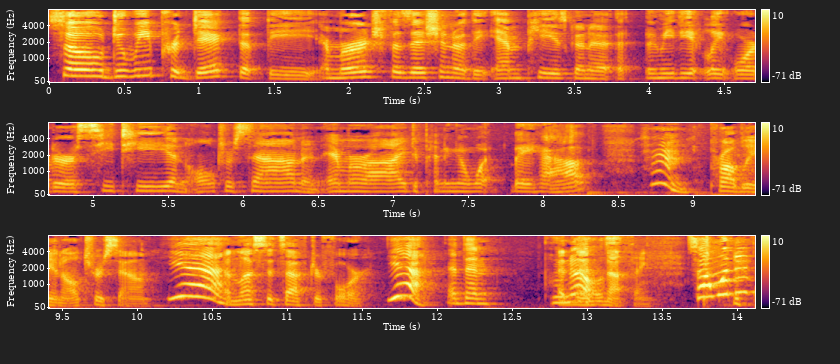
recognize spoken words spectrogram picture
So, do we predict that the emerge physician or the NP is going to immediately order a CT, an ultrasound, an MRI, depending on what they have? Hmm. Probably an ultrasound. Yeah. Unless it's after four. Yeah, and then who And then knows? nothing. So, I wonder if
